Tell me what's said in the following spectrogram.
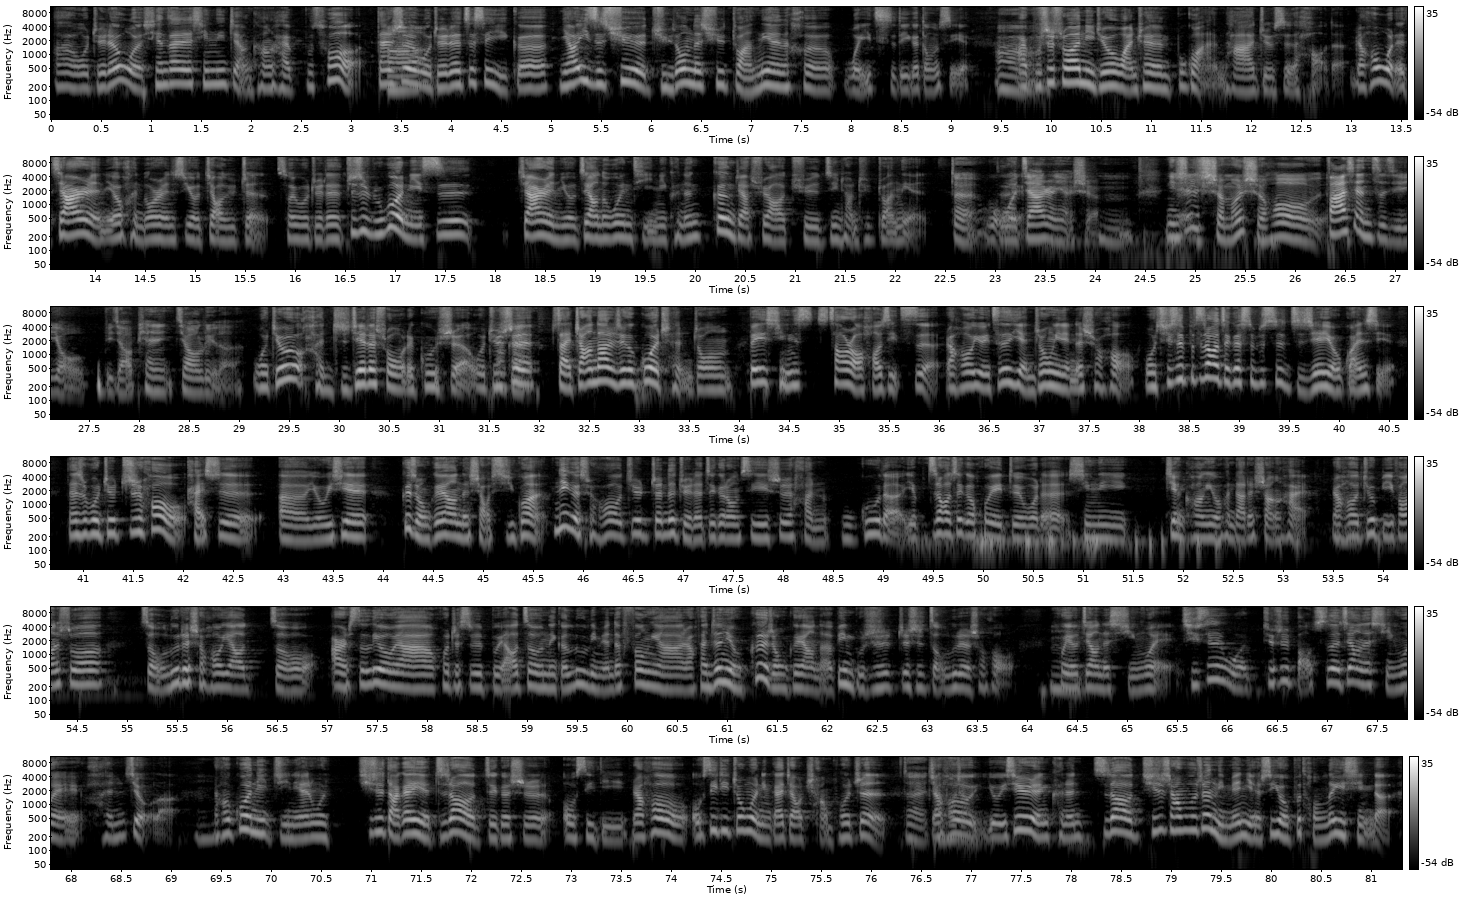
呃，我觉得我现在的心理健康还不错，但是啊我觉得这是一个你要一直去主动的去锻炼和维持的一个东西。嗯，而不是说你就完全不管它就是好的。然后我的家人也有很多人是有焦虑症，所以我觉得就是如果你是家人有这样的问题，你可能更加需要去经常去锻炼。对我，我家人也是。嗯，你是什么时候发现自己有比较偏焦虑的？我就很直接的说我的故事，我就是在长大的这个过程中被性骚扰好几次，然后有一次严重一点的时候，我其实不知道这个是不是直接有关系，但是我就之后还是呃有一些各种各样的小习惯，那个时候就真的觉得这个东西是很无辜的，也不知道这个会对我的心理健康有很大的伤害。然后就比方说走路的时候要走二四六呀，或者是不要走那个路里面的缝呀，然后反正有各种各样的，并不是就是走路的时候会有这样的行为。其实我就是保持了这样的行为很久了，然后过你几年我。其实大概也知道这个是 OCD，然后 OCD 中文应该叫强迫症，对，然后有一些人可能知道，其实强迫症里面也是有不同类型的，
